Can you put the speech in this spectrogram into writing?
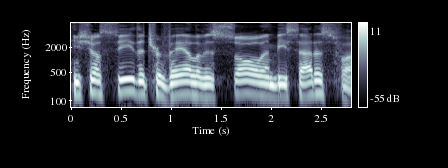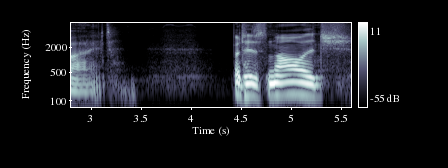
He shall see the travail of his soul and be satisfied. But his knowledge,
